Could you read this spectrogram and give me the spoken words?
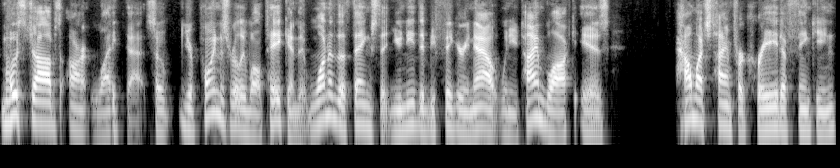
most jobs aren't like that. So your point is really well taken that one of the things that you need to be figuring out when you time block is how much time for creative thinking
